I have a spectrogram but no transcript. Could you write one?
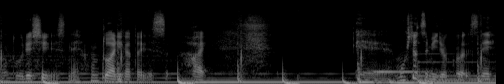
本当嬉しいですね。本当ありがたいです。はい。えー、もう一つ魅力はですね、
